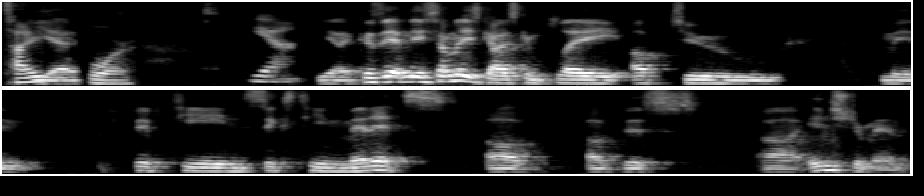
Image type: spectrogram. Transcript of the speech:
type? Yeah. Or Yeah, Yeah, because I mean, some of these guys can play up to, I mean, 15, 16 minutes of of this uh, instrument,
